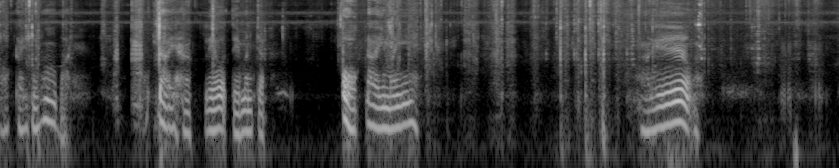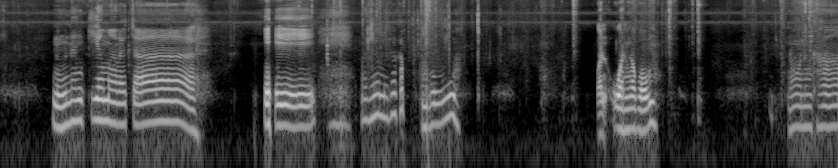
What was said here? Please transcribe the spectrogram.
ออกได้บ่เนาะบาดได้หักแล้วแต่มันจะออกได้ไหม มาแล้วหนูนางเกี้ยวมาแล้วจ้าเฮ้มาแล้วมาแล้วครับโอ้โหอ้วนๆครับผมนอนนึงครั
